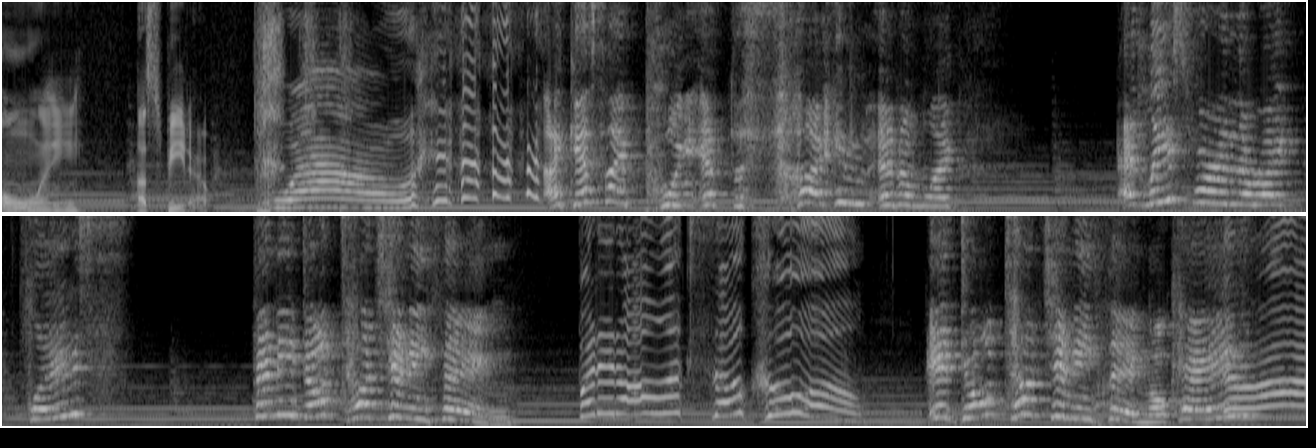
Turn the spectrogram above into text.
only a Speedo. Wow. I guess I point at the sign and I'm like, at least we're in the right place. Finny, don't touch anything. but it all looks so cool. It don't touch anything, okay? Ah!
